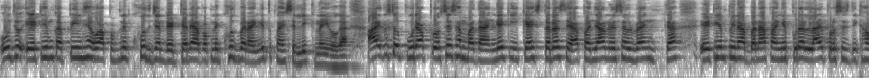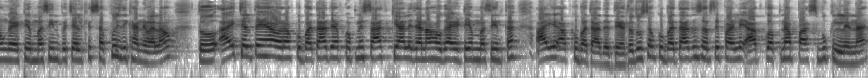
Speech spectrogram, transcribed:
वो जो एटीएम का पिन है, वो आप अपने खुद जनरेट करें, आप अपने खुद बनाएँगे तो कहीं से लीक नहीं होगा। आज दोस्तों, पूरा प्रोसेस हम बताएँगे कि किस तरह से आप पंजाब नेशनल बैंक का एटीएम पिन आप बना पाएँगे। पूरा लाइव प्रोसेस दिखाऊँगा एटीएम मशीन पे चल के सब कुछ दिखाने वाला हूँ। तो आइए चलते हैं और आपको बता दें, आपको अपने साथ क्या ले जाना होगा एटीएम मशीन तक आइए आपको बता देते हैं। तो दोस्तों, आपको बता दूँ, सबसे पहले आपको अपना पासबुक लेना है।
